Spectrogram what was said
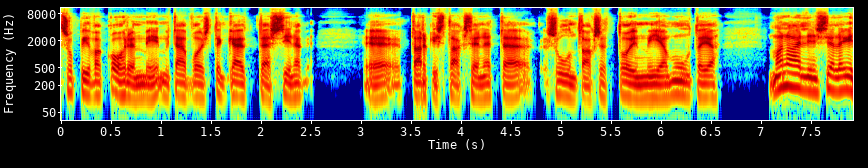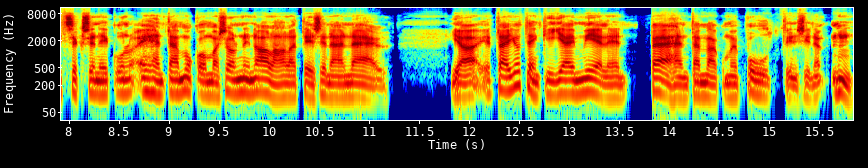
sopiva kohde, mitä voi sitten käyttää siinä eh, tarkistaakseen, että suuntaukset toimii ja muuta. Ja manailin siellä itsekseni, kun eihän tämä mokoma, se on niin alhaalla, että ei se enää näy. Ja, ja tämä jotenkin jäi mieleen päähän tämä, kun me puhuttiin siinä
